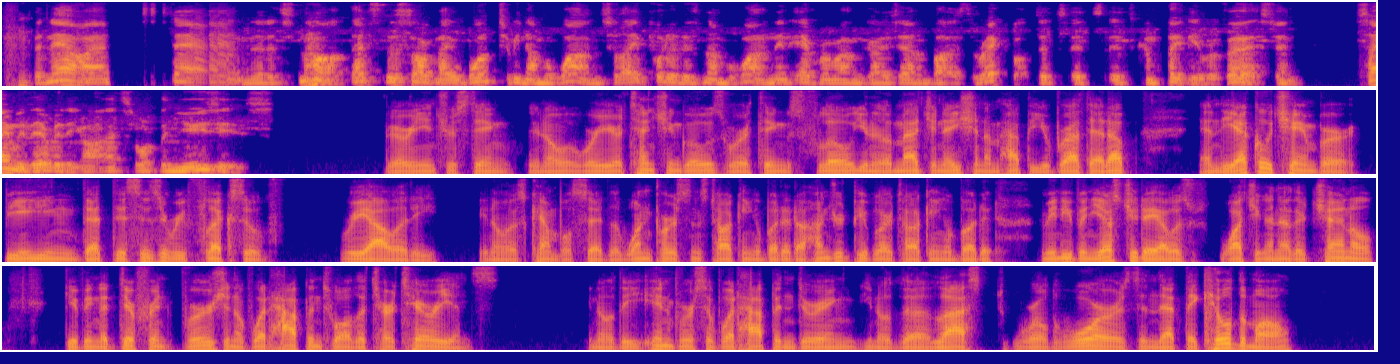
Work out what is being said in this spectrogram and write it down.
but now I understand that it's not. That's the song they want to be number one. So they put it as number one, and then everyone goes out and buys the records. It's it's it's completely reversed. And same with everything, right? That's what the news is. Very interesting. You know, where your attention goes, where things flow, you know, imagination. I'm happy you brought that up. And the echo chamber being that this is a reflexive reality. You know, as Campbell said, the one person's talking about it, a hundred people are talking about it. I mean, even yesterday I was watching another channel giving a different version of what happened to all the Tartarians you know the inverse of what happened during you know the last world wars in that they killed them all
